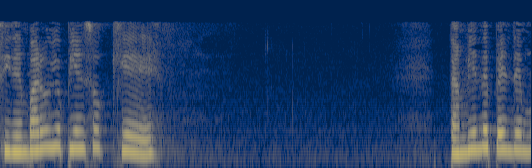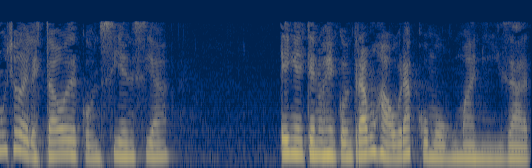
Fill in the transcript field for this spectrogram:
Sin embargo, yo pienso que también depende mucho del estado de conciencia en el que nos encontramos ahora como humanidad.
